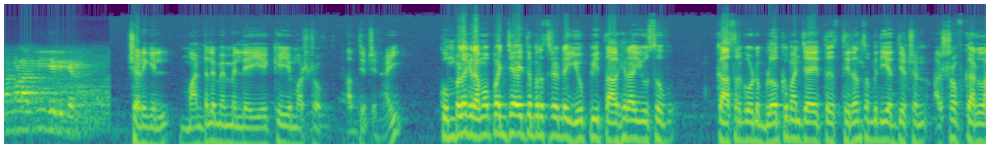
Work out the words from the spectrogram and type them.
നമ്മൾ അംഗീകരിക്കണം. ചടങ്ങിൽ മണ്ഡലം M L A A K M Ashraf അധ്യക്ഷനായി കുമ്പള ഗ്രാമപഞ്ചായത്ത് president U P Thahira Yusuf Kasaragod block panchayat സ്ഥിരം സമിതി അധ്യക്ഷൻ Ashraf Karla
